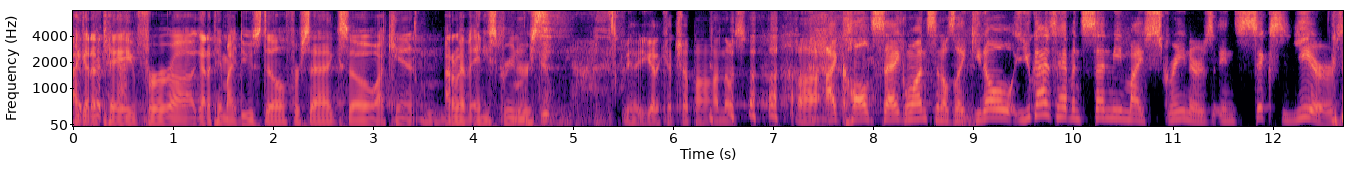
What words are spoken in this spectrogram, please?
I gotta pay for. Uh, I gotta pay my dues still for SAG, so I can't. I don't have any screeners. Yeah, you got to catch up on those. uh, I called SAG once and I was like, you know, you guys haven't sent me my screeners in six years.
